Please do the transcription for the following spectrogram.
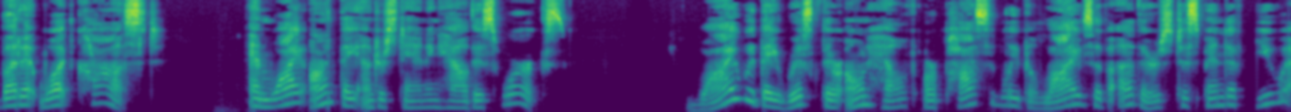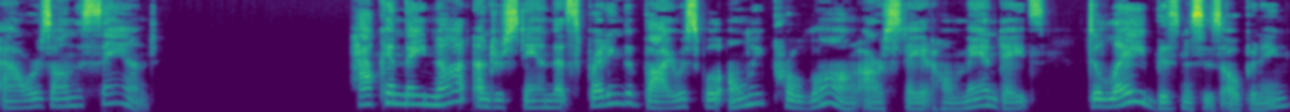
But at what cost? And why aren't they understanding how this works? Why would they risk their own health or possibly the lives of others to spend a few hours on the sand? How can they not understand that spreading the virus will only prolong our stay at home mandates, delay businesses opening,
